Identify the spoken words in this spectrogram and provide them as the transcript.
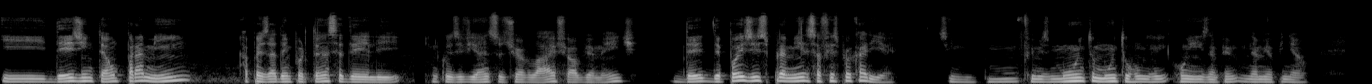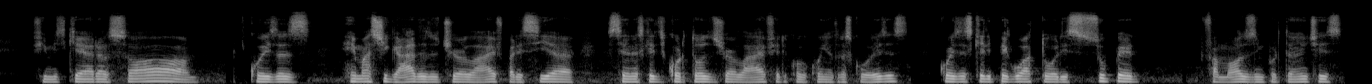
E desde então, para mim, apesar da importância dele, inclusive antes do of Life, obviamente, de, depois disso, para mim, ele só fez porcaria. Assim, filmes muito, muito ruins, na, na minha opinião. Filmes que eram só coisas remastigadas do True Life, parecia cenas que ele cortou do Your Life, ele colocou em outras coisas, coisas que ele pegou atores super famosos, importantes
